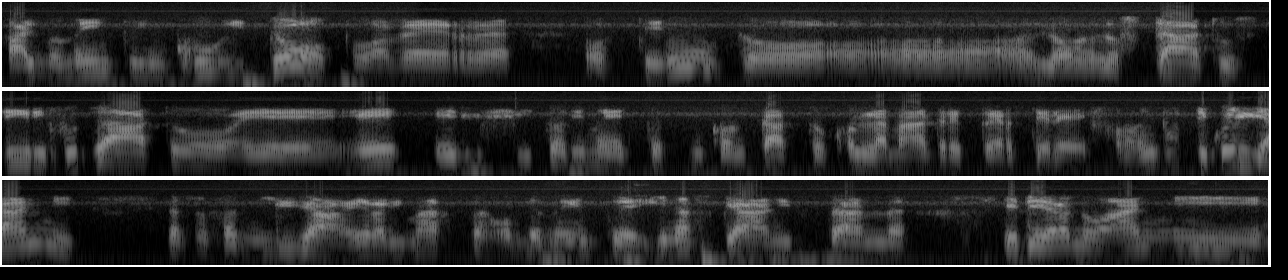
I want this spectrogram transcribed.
al momento in cui dopo aver ottenuto uh, lo, lo, status di rifugiato è, è, è, riuscito a rimettersi in contatto con la madre per telefono. In tutti quegli anni la sua famiglia era rimasta ovviamente in Afghanistan ed erano anni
